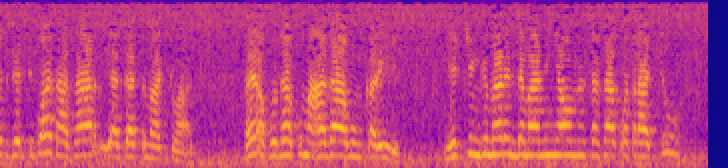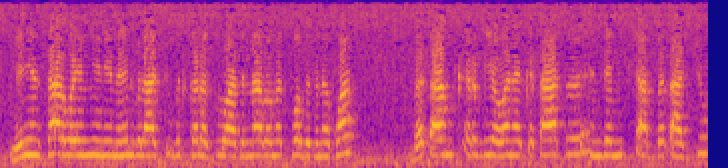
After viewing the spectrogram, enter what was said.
ብትገድቧት አሳር ያጋጥማችኋል። ፈየኹዘኩም አዛቡን ቀሪብ። ይህችን ግመል እንደ ማንኛውም እንሰሳ ቆጥራችሁ የኔን ሳር ወይም የኔን እህል ብላችሁ ብትከለክሏትና በመጥፎ ብትነኳት በጣም ቅርብ የሆነ ቅጣት እንደሚጫበጣችሁ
